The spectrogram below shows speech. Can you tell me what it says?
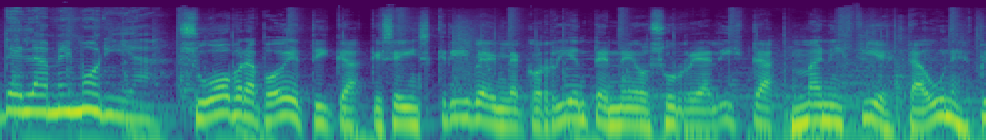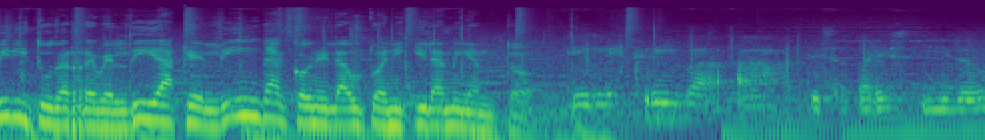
de la memoria. Su obra poética, que se inscribe en la corriente neosurrealista, manifiesta un espíritu de rebeldía que linda con el autoaniquilamiento. El escriba ha desaparecido.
